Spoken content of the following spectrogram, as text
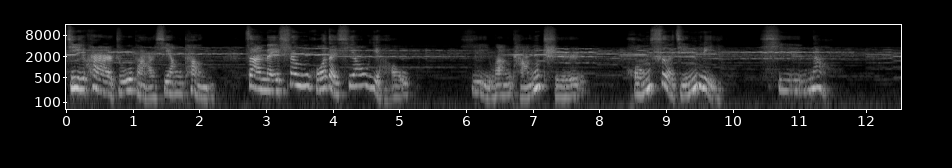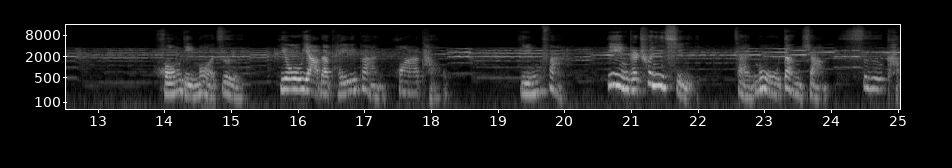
几块竹板相碰，赞美生活的逍遥。一汪塘池，红色锦鲤嬉闹。红底墨字，优雅的陪伴花桃，银发。映着春喜，在木凳上思考。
